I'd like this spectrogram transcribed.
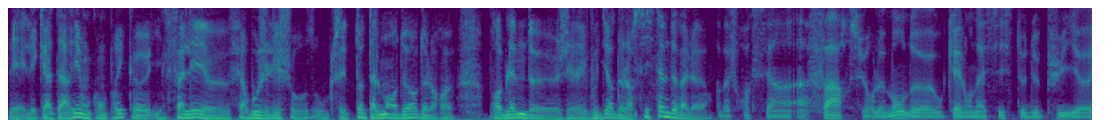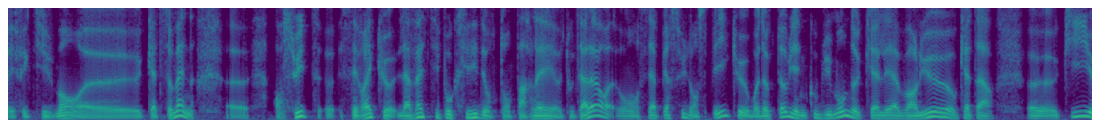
les, Qataris ont compris qu'il fallait euh, faire bouger les choses, ou que c'est totalement en dehors de leur euh, problème de, j'allais vous dire, de leur système de valeurs ah bah, Je crois que c'est un, phare sur le monde euh, auquel on assiste depuis effectivement quatre semaines. ensuite, c'est vrai que la vaste hypocrisie dont on parlait tout à l'heure, on s'est aperçu dans ce pays qu'au mois d'octobre, il y a une Coupe du Monde qui allait avoir lieu au Qatar, qui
